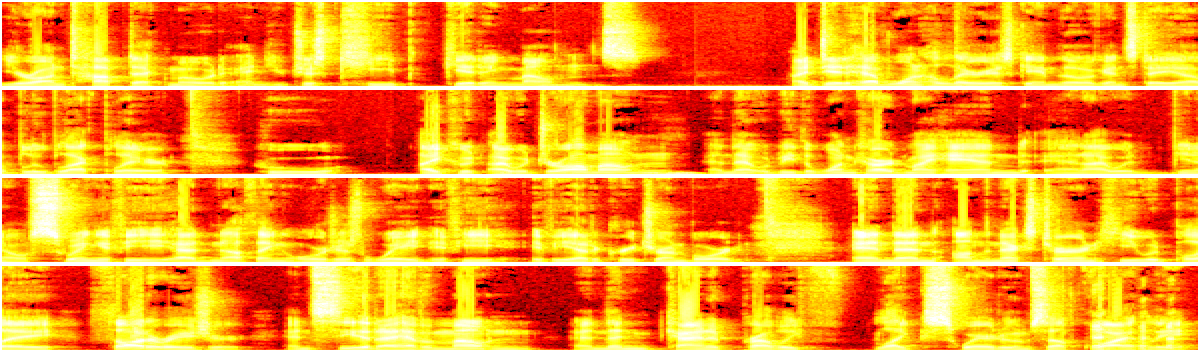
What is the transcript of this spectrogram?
you're on top deck mode and you just keep getting mountains. I did have one hilarious game though against a uh, blue black player who I could I would draw a mountain and that would be the one card in my hand and I would you know swing if he had nothing or just wait if he if he had a creature on board and then on the next turn he would play thought erasure and see that I have a mountain and then kind of probably like swear to himself quietly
